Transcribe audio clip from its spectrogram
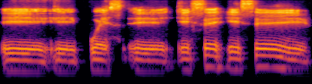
eh, eh, pues eh, ese, ese,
